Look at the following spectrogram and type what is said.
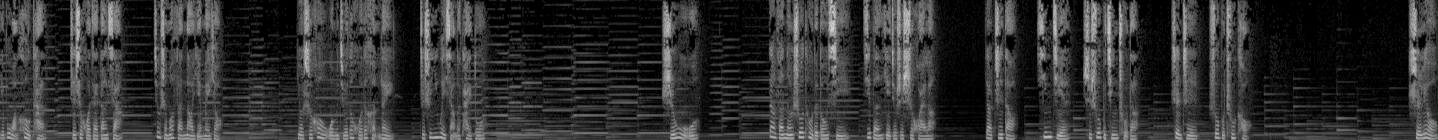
也不往后看，只是活在当下，就什么烦恼也没有。有时候我们觉得活得很累，只是因为想的太多。十五，但凡能说透的东西，基本也就是释怀了。要知道，心结是说不清楚的，甚至说不出口。十六，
